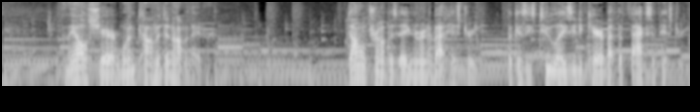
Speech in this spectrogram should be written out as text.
And they all share one common denominator. Donald Trump is ignorant about history because he's too lazy to care about the facts of history,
